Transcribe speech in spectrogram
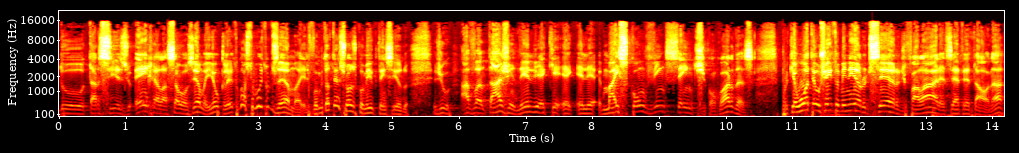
do Tarcísio em relação ao Zema, e eu, Cleito, gosto muito do Zema, ele foi muito atencioso comigo, tem sido. Eu digo, a vantagem dele é que é, ele é mais convincente, concordas? Porque o outro é o jeito mineiro de ser, de falar, etc e tal, né?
